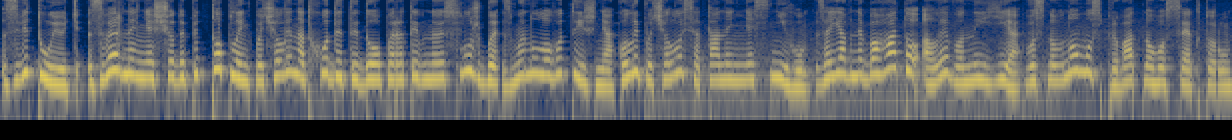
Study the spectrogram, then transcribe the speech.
звітують, звернення щодо підтоплень почали надходити до оперативної служби з минулого тижня, коли почалося танення снігу. Заяв небагато, але вони є в основному з приватного сектору.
